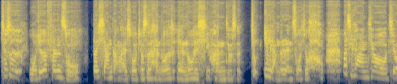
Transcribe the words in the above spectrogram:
就是我觉得分组在香港来说，就是很多人都会喜欢，就是就一两个人做就好，那其他人就就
